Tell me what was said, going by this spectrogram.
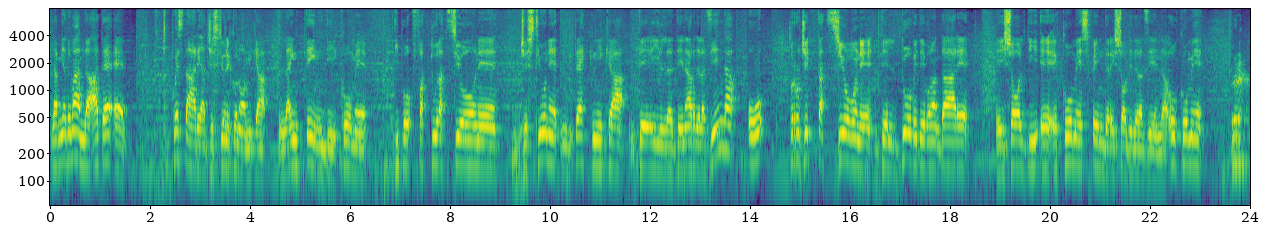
la mia domanda a te è quest'area gestione economica la intendi come tipo fatturazione, gestione tecnica del denaro dell'azienda o progettazione del dove devono andare i soldi e, e come spendere i soldi dell'azienda o come allora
